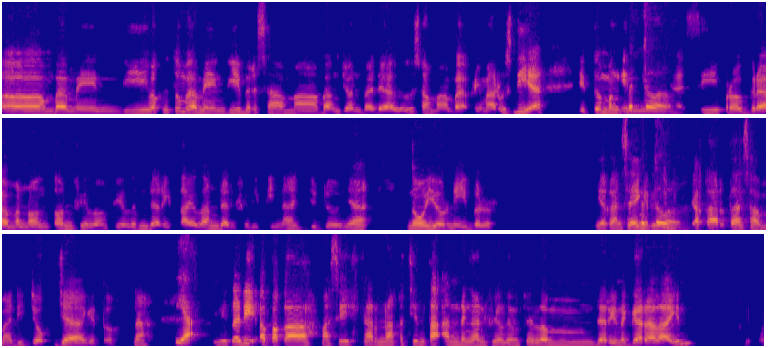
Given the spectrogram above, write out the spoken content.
Uh, Mbak Mendy waktu itu Mbak Mendy bersama Bang John Badalu sama Mbak Prima Rusdi ya itu menginisiasi program menonton film-film dari Thailand dan Filipina judulnya Know Your Neighbor ya kan saya ingat itu di Jakarta sama di Jogja gitu nah Ya. Ini tadi apakah masih karena kecintaan dengan film-film dari negara lain? Gitu.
